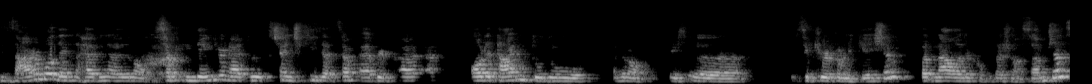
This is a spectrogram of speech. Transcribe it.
desirable than having I don't know some in the internet to exchange keys at some every uh, uh, all the time to do I don't know uh, secure communication, but now under computational assumptions.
